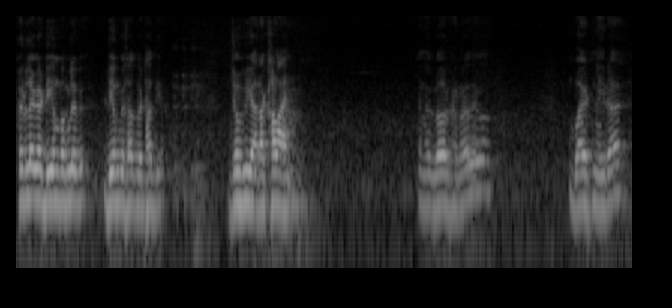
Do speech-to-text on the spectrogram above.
फिर लगा डीएम बंगले पे, डीएम के साथ बैठा दिया। जो भी आ रहा, खड़ा है। मैंने गौर कर रहा, देखो, बैठ नहीं रहा है।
